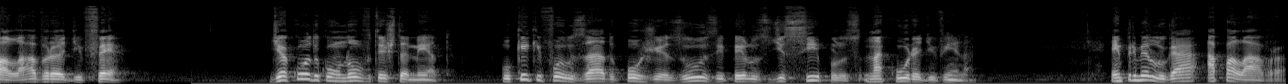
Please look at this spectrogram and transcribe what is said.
Palavra de fé. De acordo com o Novo Testamento, o que, que foi usado por Jesus e pelos discípulos na cura divina? Em primeiro lugar, a palavra.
